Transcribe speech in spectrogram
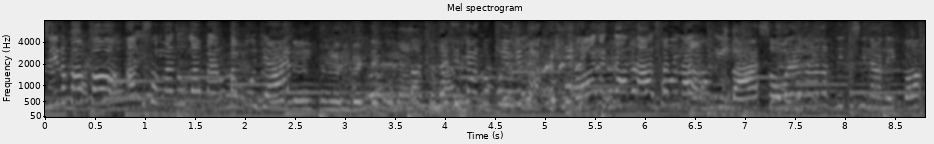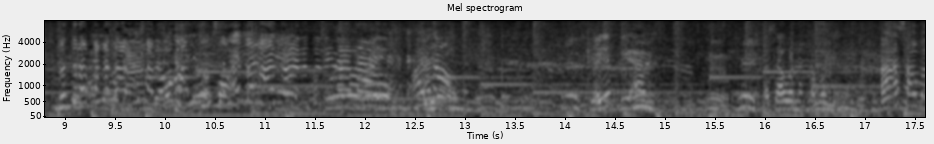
Sino pa po? Ang isang manugang, mayroon pa po dyan? Nagsitago po yung iba. Oo, nagtatago na ng iba. So, wala na anak dito si nanay po. Nandun na pakatapos sa ba yung po? Ito nga, ano, ano to ni nanay? Ano? Ayan, di ah. Asawa ng kapatid ko. Ah, asawa.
